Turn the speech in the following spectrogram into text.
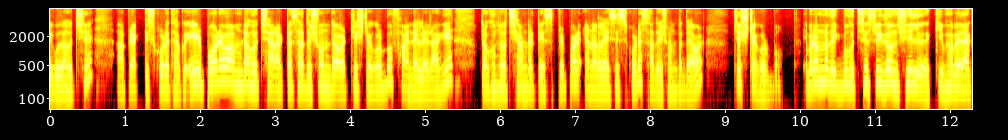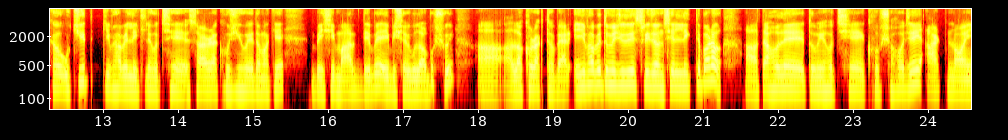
এগুলো হচ্ছে প্র্যাকটিস করে থাকো। এরপরেও আমরা হচ্ছে আরেকটা সাজেশন দেওয়ার চেষ্টা করব ফাইনালের আগে। তখন হচ্ছে আমরা টেস্ট পেপার অ্যানালাইসিস করে সাজেশনটা দেওয়ার চেষ্টা করব। এবার আমরা দেখব হচ্ছে সৃজনশীল কীভাবে লেখা উচিত, কীভাবে লিখলে হচ্ছে স্যাররা খুশি হয়ে তোমাকে বেশি মার্ক দেবে, এই বিষয়গুলো অবশ্যই লক্ষ্য রাখতে হবে। আর এইভাবে তুমি যদি সৃজনশীল লিখতে পারো তাহলে তুমি হচ্ছে খুব সহজেই আট, নয়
